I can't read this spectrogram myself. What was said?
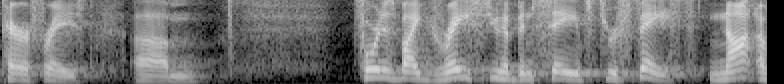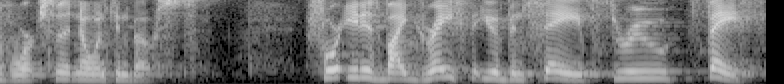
paraphrased. Um, for it is by grace you have been saved through faith, not of works, so that no one can boast. For it is by grace that you have been saved through faith,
